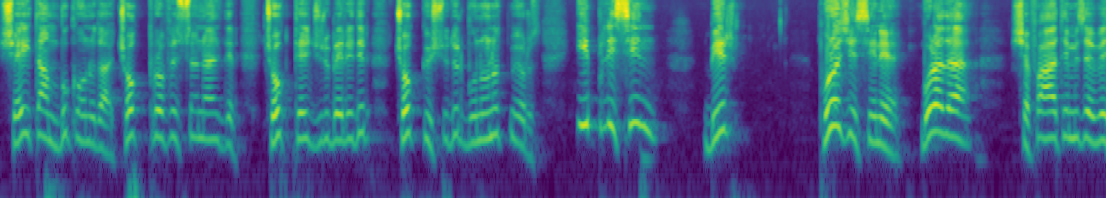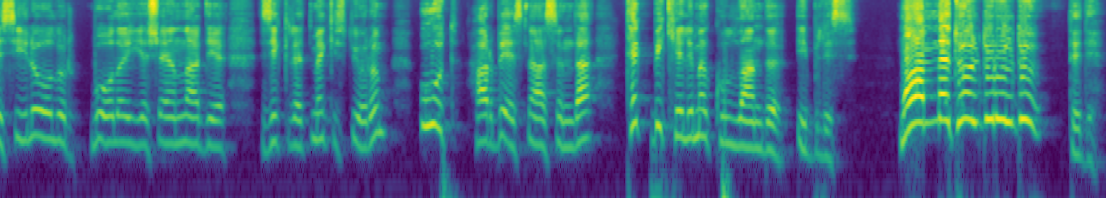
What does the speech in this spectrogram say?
Şeytan bu konuda çok profesyoneldir, çok tecrübelidir, çok güçlüdür. Bunu unutmuyoruz. İblisin bir projesini burada şefaatimize vesile olur bu olayı yaşayanlar diye zikretmek istiyorum. Uhud harbi esnasında tek bir kelime kullandı iblis. Muhammed öldürüldü dedi.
